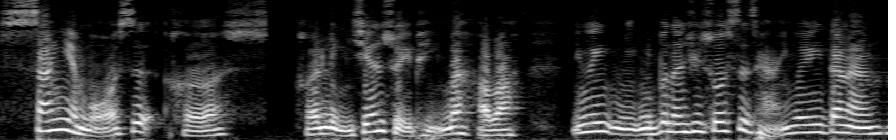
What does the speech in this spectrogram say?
商业模式和和领先水平吧，好吧？因为你你不能去说市场，因为当然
